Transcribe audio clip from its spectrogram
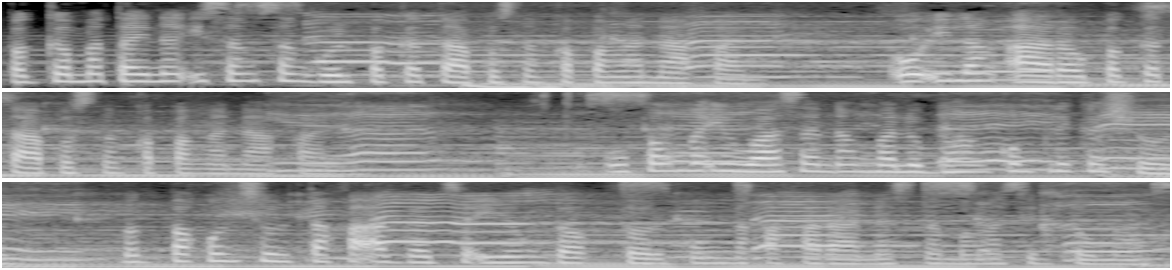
pagkamatay ng isang sanggol pagkatapos ng kapanganakan, o ilang araw pagkatapos ng kapanganakan. Upang maiwasan ang malubhang komplikasyon, magpakonsulta ka agad sa iyong doktor kung nakakaranas ng mga simptomas.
